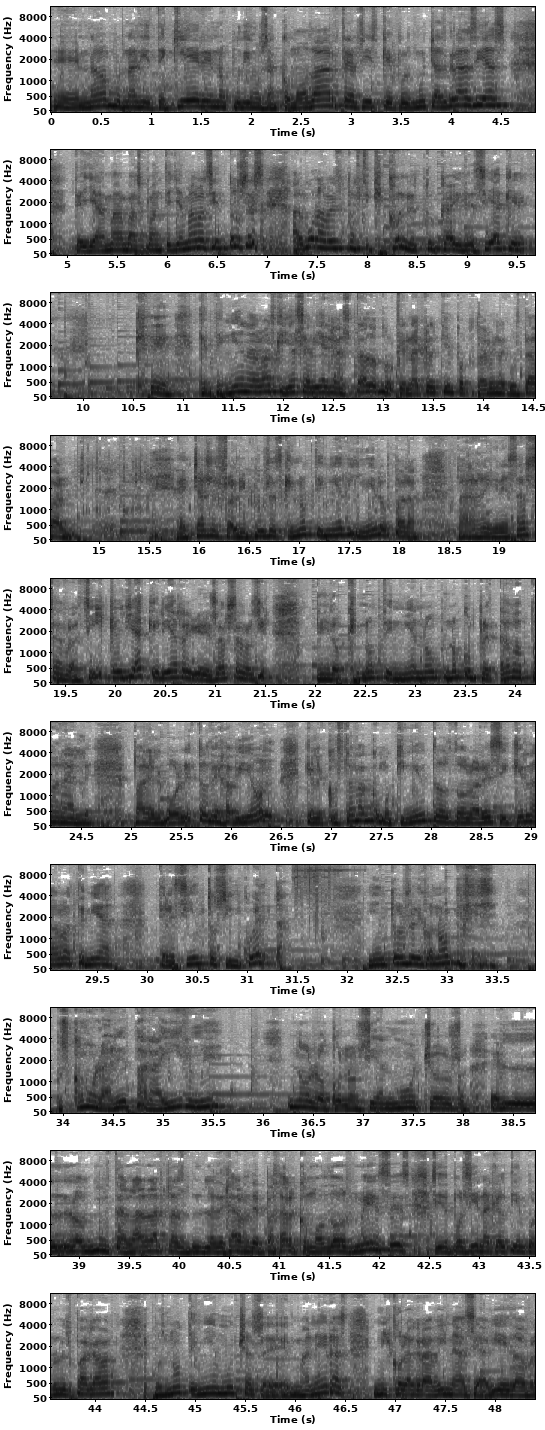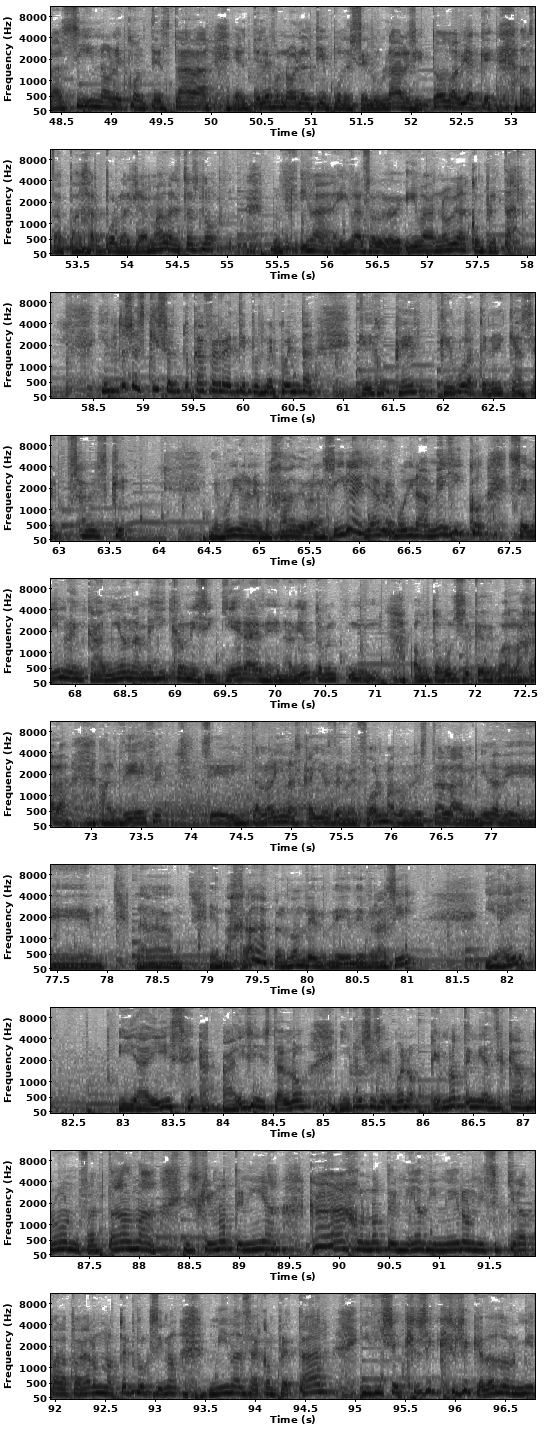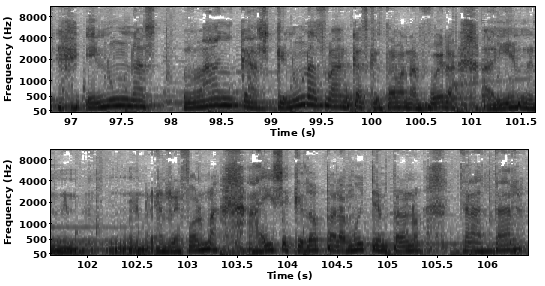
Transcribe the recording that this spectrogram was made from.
eh, no, pues nadie te quiere, no pudimos acomodarte, así es que pues muchas gracias, te llamabas cuando te llamabas y entonces alguna vez platiqué con el Tuca y decía que que, que, tenía nada más que ya se había gastado porque en aquel tiempo pues, también le gustaban echarse sus alipuses que no tenía dinero para, para regresarse a Brasil, que él ya quería regresarse a Brasil, pero que no tenía, no, no completaba para el, para el boleto de avión, que le costaba como 500 dólares y que él nada más tenía 350. Y entonces dijo, no, pues, pues ¿cómo lo haré para irme? No lo conocían muchos, el, los Atlas le dejaron de pagar como dos meses, si de por sí en aquel tiempo no les pagaban, pues no tenía muchas eh, maneras. Nicolás Gravina se había ido a Brasil, no le contestaba el teléfono en el tiempo de celulares y todo, había que hasta pagar por las llamadas, entonces no, pues iba, iba, iba, no iba a completar. Y entonces quiso el Tuca Ferretti, pues me cuenta que dijo, ¿qué, qué voy a tener que hacer? Pues, ¿Sabes qué? Me voy a ir a la embajada de Brasil, allá me voy a ir a México. Se vino en camión a México, ni siquiera en, avión, tomé un autobús que de Guadalajara al DF. Se instaló ahí en las calles de Reforma, donde está la avenida de la embajada, perdón, de, de Brasil. Y ahí y ahí se, ahí se instaló. Incluso dice, bueno, que no tenía, dice, cabrón, fantasma, es que no tenía cajo, no tenía dinero ni siquiera para pagar un hotel porque si no me ibas a completar. Y dice que se, que se quedó a dormir en unas bancas, que en unas bancas que estaban afuera, ahí en Reforma, ahí se quedó para muy temprano tratar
